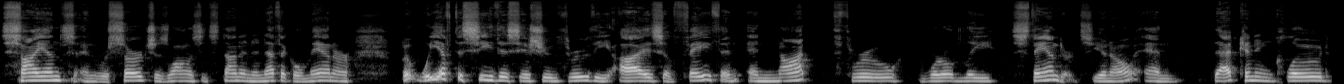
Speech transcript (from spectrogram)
science and research as long as it's done in an ethical manner. But we have to see this issue through the eyes of faith and, and not through worldly standards, you know, and that can include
